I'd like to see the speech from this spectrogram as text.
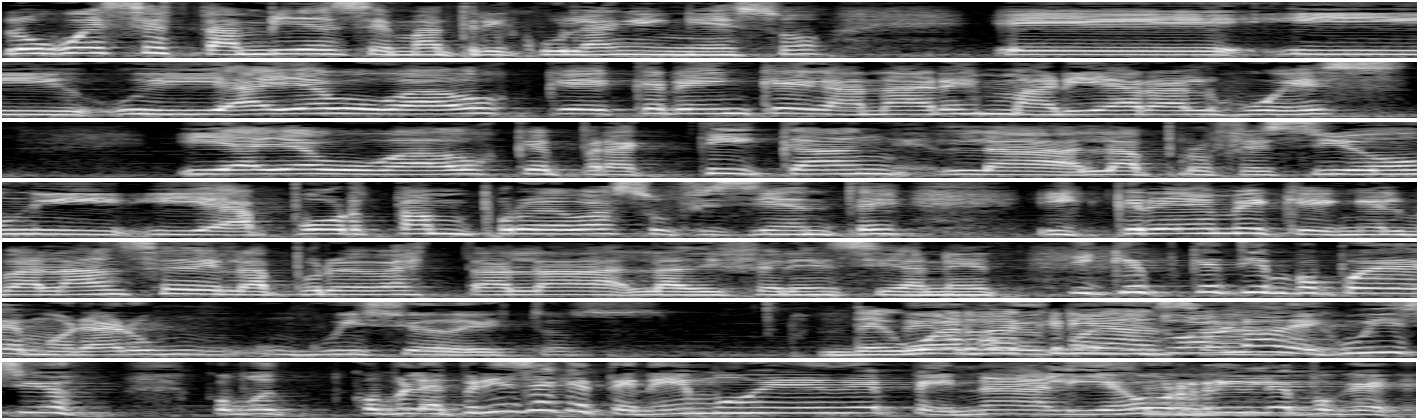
Los jueces también se matriculan en eso eh, y, y hay abogados que creen que ganar es marear al juez y hay abogados que practican la, la profesión y, aportan pruebas suficientes y créeme que en el balance de la prueba está la, la diferencia net. ¿Y qué, tiempo puede demorar un, juicio de estos? de guarda crianza. Cuando tú hablas de juicio, como, como la experiencia que tenemos es de penal y es horrible porque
